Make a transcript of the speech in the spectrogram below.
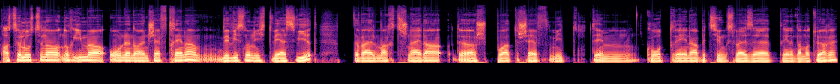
Austria Lustenau noch immer ohne neuen Cheftrainer. Wir wissen noch nicht, wer es wird. Derweil macht Schneider, der Sportchef, mit dem Co-Trainer bzw. Trainer der Amateure.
